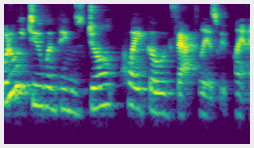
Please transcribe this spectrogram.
What do we do when things don't quite go exactly as we planned?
